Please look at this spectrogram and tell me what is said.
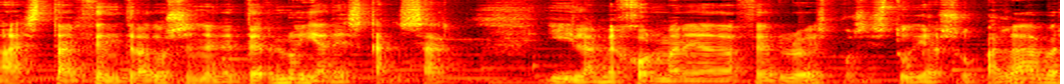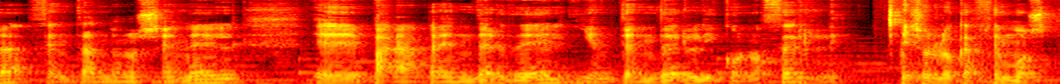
a estar centrados en el Eterno y a descansar. Y la mejor manera de hacerlo es pues estudiar su palabra, centrándonos en él, eh, para aprender de él y entenderle y conocerle. Eso es lo que hacemos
